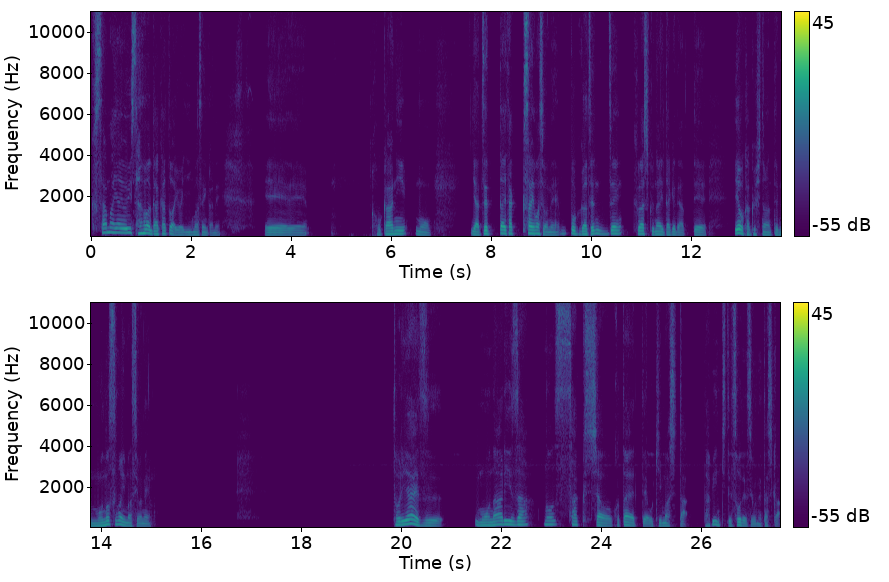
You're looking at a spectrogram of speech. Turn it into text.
草間彌生さんは画家とは言いませんかね。えー、他にもいや絶対たくさんいますよね。僕が全然詳しくないだけであって絵を描く人なんてものすごいいますよね。とりあえず、モナリザの作者を答えておきました。ダヴィンチってそうですよね、確か。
